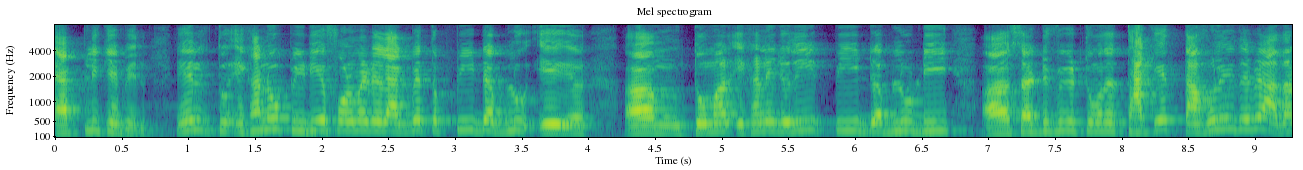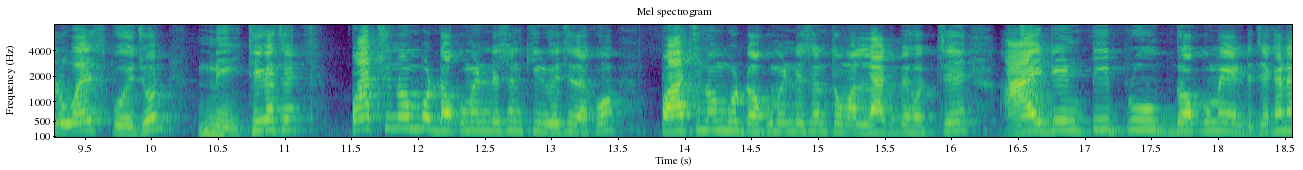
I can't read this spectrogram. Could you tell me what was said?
applicable এল, তো এখানেও পিডিএফ ফরম্যাটে লাগবে, তো পিডাব্লিউ এ তোমার এখানে যদি পিডাব্লিউডি সার্টিফিকেট তোমাদের থাকে, তাহলেই দেবে আদারওয়াইজ প্রয়োজন নেই, ঠিক আছে? পাঁচ নম্বর ডকুমেন্টেশন কি রয়েছে দেখো? পাঁচ নম্বর ডকুমেন্টেশন তোমার লাগবে হচ্ছে আইডেন্টি প্রুফ ডকুমেন্ট যেখানে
